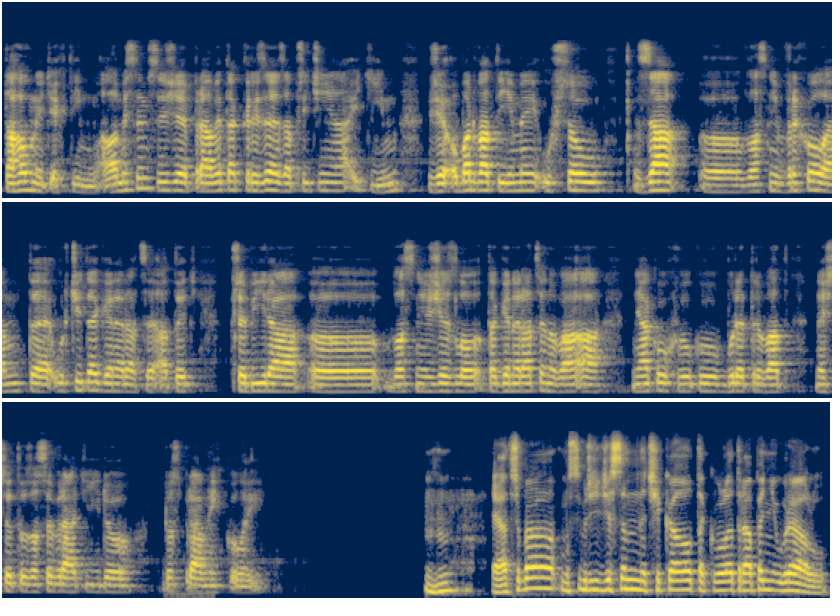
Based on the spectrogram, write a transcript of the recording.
tahouny těch týmů. Ale myslím si, že právě ta krize je zapříčiněna i tím, že oba dva týmy už jsou za uh, vlastně vrcholem té určité generace a teď přebírá uh, vlastně žezlo ta generace nová a nějakou chvilku bude trvat, než se to zase vrátí do, do správných kolejí. Mm-hmm. Já třeba musím říct, že jsem nečekal takové trápení u Realu.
